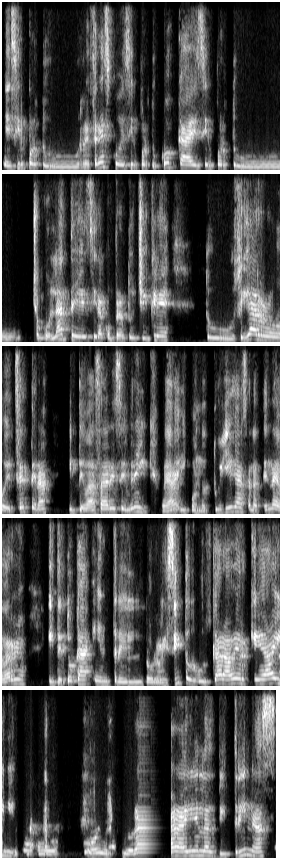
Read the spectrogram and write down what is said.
es ir por tu refresco, es ir por tu coca, es ir por tu chocolate, es ir a comprar tu chicle, tu cigarro, etcétera, y te vas a dar ese break, ¿verdad? Y cuando tú llegas a la tienda de barrio y te toca entre los risitos buscar a ver qué hay o, o explorar ahí en las vitrinas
